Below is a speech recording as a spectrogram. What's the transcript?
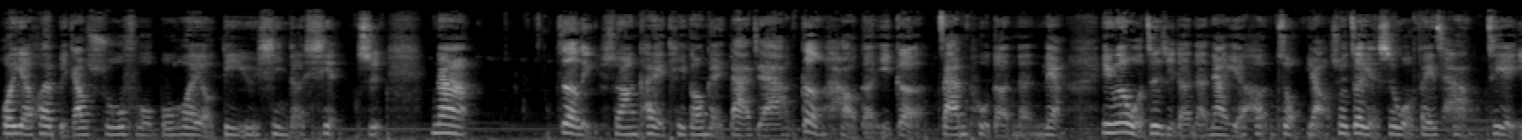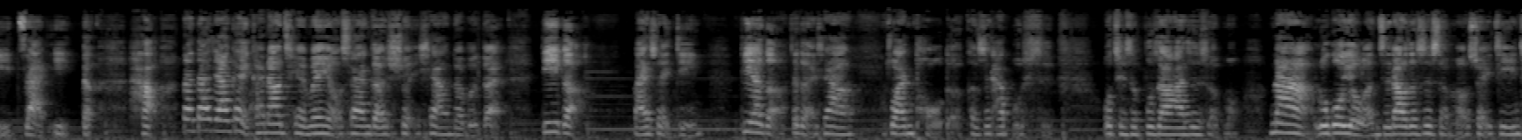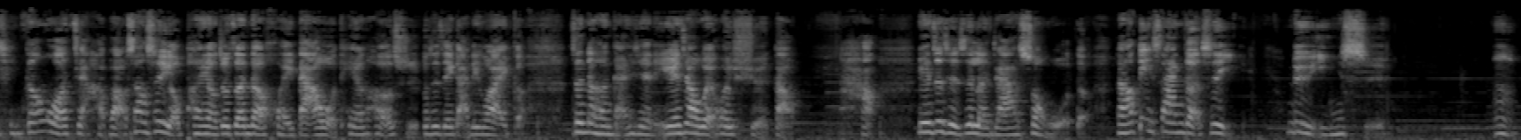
我也会比较舒服，不会有地域性的限制。那。这里希望可以提供给大家更好的一个占卜的能量，因为我自己的能量也很重要，所以这也是我非常介意在意的。好，那大家可以看到前面有三个选项，对不对？第一个白水晶，第二个这个像砖头的，可是它不是，我其实不知道它是什么。那如果有人知道这是什么水晶，请跟我讲好不好？上次有朋友就真的回答我天河石，不是这个，另外一个，真的很感谢你，因为这样我也会学到。好，因为这只是人家送我的。然后第三个是绿萤石，嗯，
